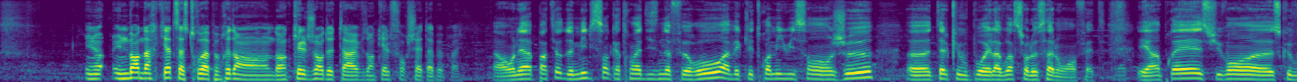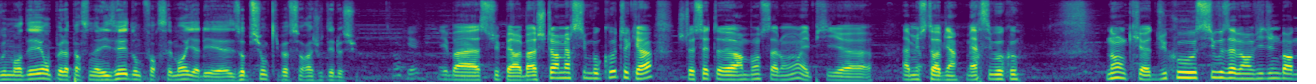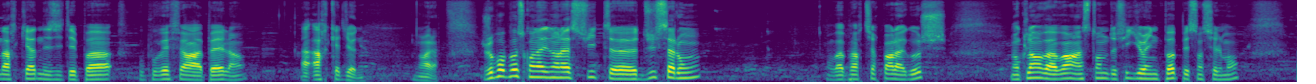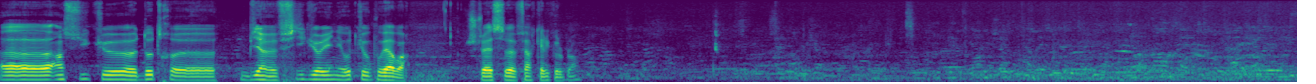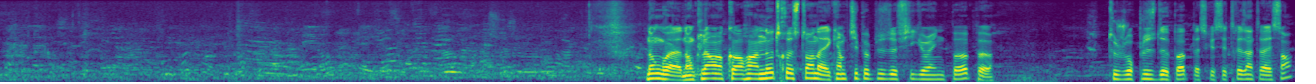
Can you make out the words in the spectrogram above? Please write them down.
une, une borne d'arcade ça se trouve à peu près dans, dans quel genre de tarif Dans quelle fourchette à peu près Alors on est à partir de 1199 euros avec les 3800 jeux euh, tels que vous pourrez l'avoir sur le salon en fait. Et après, suivant euh, ce que vous demandez, on peut la personnaliser, donc forcément il y a des options qui peuvent se rajouter dessus. Et bah super, bah, je te remercie beaucoup en tout cas, je te souhaite euh, un bon salon et puis euh, amuse-toi bien, merci beaucoup. Donc euh, du coup si vous avez envie d'une borne d'arcade n'hésitez pas, vous pouvez faire appel hein, à Arcadion. Voilà. Je propose qu'on aille dans la suite euh, du salon, on va partir par la gauche. Donc là on va avoir un stand de figurines pop essentiellement, euh, ainsi que d'autres euh, figurines et autres que vous pouvez avoir. Je te laisse faire quelques plans. Donc voilà, donc là encore un autre stand avec un petit peu plus de figurines pop. Toujours plus de pop parce que c'est très intéressant.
